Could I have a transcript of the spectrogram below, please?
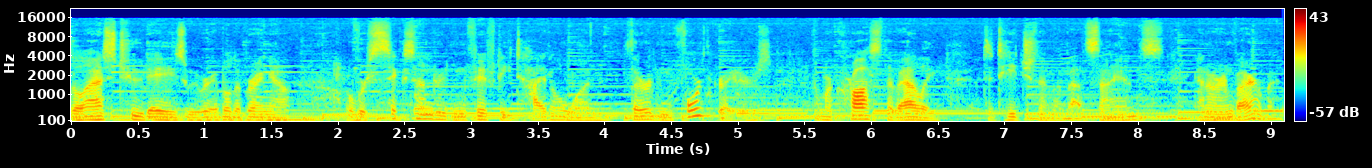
the last two days, we were able to bring out over 650 Title I third and fourth graders from across the valley to teach them about science and our environment.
